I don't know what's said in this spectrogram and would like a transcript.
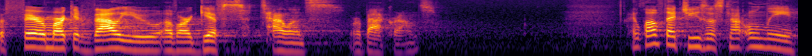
the fair market value of our gifts, talents, or backgrounds. I love that Jesus not only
